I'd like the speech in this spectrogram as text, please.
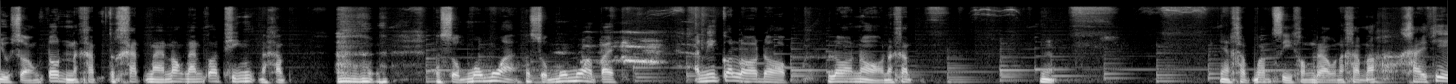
อยู่สองต้นนะครับคัดมานอกนั้นก็ทิ้งนะครับ ผสมมั่วๆผสมมั่วๆไป อันนี้ก็รอดอกรอหน่อนะครับเนี่ยครับบอลสีของเรานะครับเนาะใครที่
